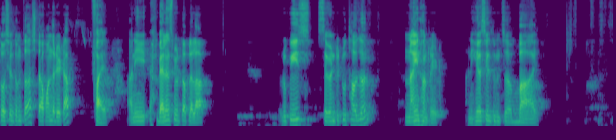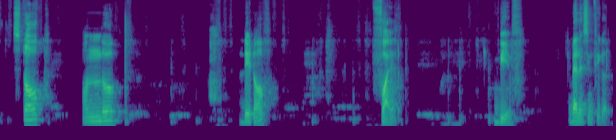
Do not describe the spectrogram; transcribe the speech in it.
तो असेल तुमचा stock on the date of fire आणि बॅलन्स मिळतो आपल्याला rupees seventy two thousand nine hundred आणि हे असेल तुमचं by stock on the date of fire B F balancing figure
